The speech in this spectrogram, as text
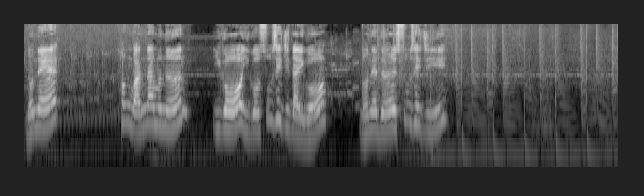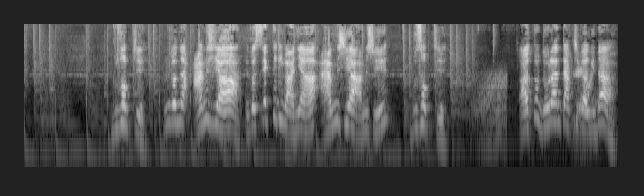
너네, 형 만나면은, 이거, 이거 소세지다, 이거. 너네들 소세지. 무섭지? 이거는 암시야. 이거 색드립 아니야. 암시야, 암시. 무섭지? 아, 또 노란 딱지각이다.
